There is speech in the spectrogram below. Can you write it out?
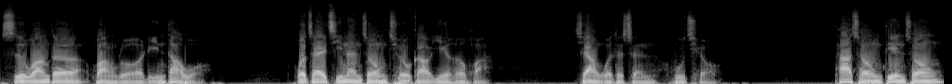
死亡的网罗临到我。我在急难中求告耶和华，向我的神呼求。他从殿中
